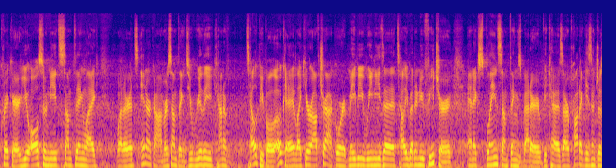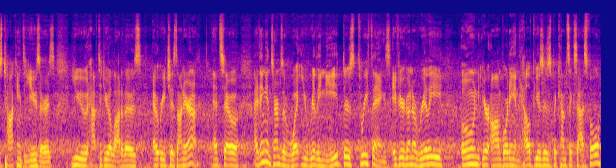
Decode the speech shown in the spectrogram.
quicker. You also need something like whether it's intercom or something to really kind of tell people, okay, like you're off track, or maybe we need to tell you about a new feature and explain some things better because our product isn't just talking to users. You have to do a lot of those outreaches on your own. And so I think in terms of what you really need, there's three things. If you're going to really own your onboarding and help users become successful,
